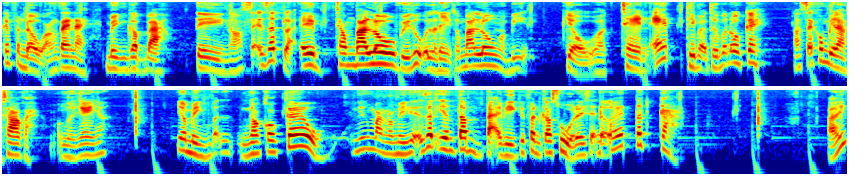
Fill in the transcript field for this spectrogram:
cái phần đầu của tay này. Mình gập vào thì nó sẽ rất là êm. Trong ba lô, ví dụ là để trong ba lô mà bị kiểu ờ, chèn ép thì mọi thứ vẫn ok. Nó sẽ không bị làm sao cả. Mọi người nghe nhá nhưng mà mình vẫn nó có kêu nhưng mà mình sẽ rất yên tâm tại vì cái phần cao su ở đây sẽ đỡ hết tất cả ấy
